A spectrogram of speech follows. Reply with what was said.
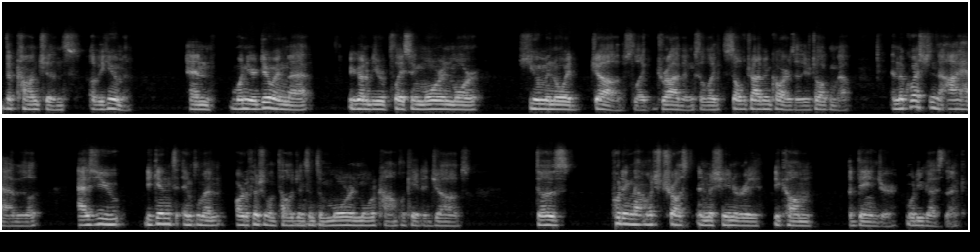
the conscience of a human, and when you're doing that, you're going to be replacing more and more humanoid jobs like driving. So, like self driving cars, as you're talking about. And the question that I have is as you begin to implement artificial intelligence into more and more complicated jobs, does putting that much trust in machinery become a danger? What do you guys think?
